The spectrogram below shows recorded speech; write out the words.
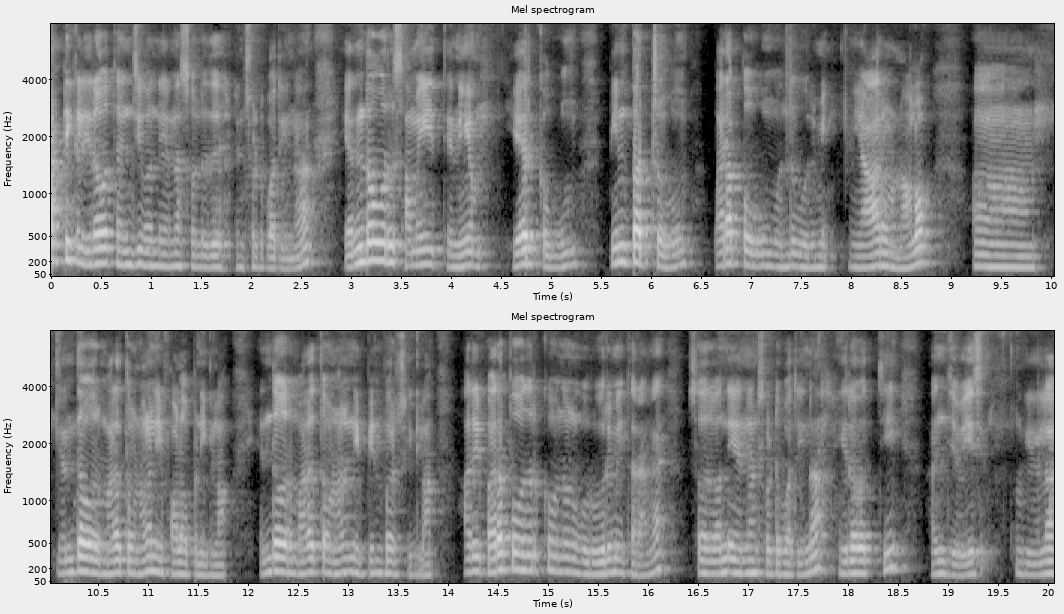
ஆர்டிக்கல் இருபத்தஞ்சி வந்து என்ன சொல்லுது அப்படின்னு சொல்லிட்டு பார்த்தீங்கன்னா எந்த ஒரு சமயத்தினையும் ஏற்கவும் பின்பற்றவும் பரப்பவும் வந்து உரிமை. யார் வேணாலும் எந்த ஒரு மரத்தை வேணாலும் நீ ஃபாலோ பண்ணிக்கலாம். எந்த ஒரு மரத்தை வேணாலும் நீ பின்பற்றிக்கலாம். அதை பரப்புவதற்கும் வந்து உனக்கு ஒரு உரிமை தராங்க. ஸோ அது வந்து என்னன்னு சொல்லிட்டு பார்த்தீங்கன்னா இருபத்தி அஞ்சு வயசு. ஓகேங்களா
